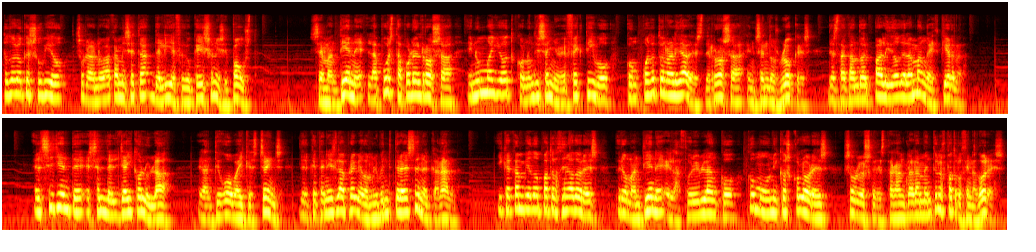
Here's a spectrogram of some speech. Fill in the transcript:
todo lo que subió sobre la nueva camiseta del EF Education Easy Post. Se mantiene la apuesta por el rosa en un maillot con un diseño efectivo con cuatro tonalidades de rosa en sendos bloques, destacando el pálido de la manga izquierda. El siguiente es el del Jaiko Lula, el antiguo Bike Exchange, del que tenéis la previa 2023 en el canal y que ha cambiado patrocinadores, pero mantiene el azul y blanco como únicos colores sobre los que destacan claramente los patrocinadores.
